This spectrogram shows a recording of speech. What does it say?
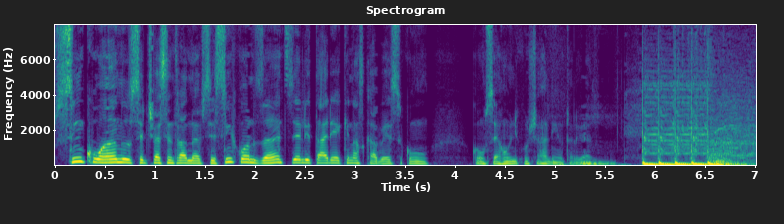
cinco anos, se ele tivesse entrado no UFC cinco anos antes, ele estaria aqui nas cabeças com, com o Serrone e com o Charlinho, tá ligado? Uhum.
